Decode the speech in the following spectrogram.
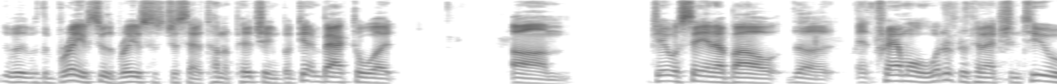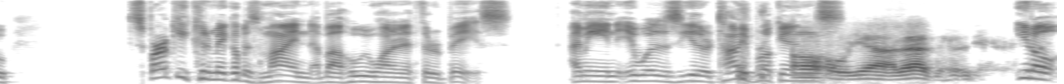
you, with the Braves too. The Braves just had a ton of pitching, but getting back to what um Jay was saying about the Trammell and Whitaker connection too. Sparky couldn't make up his mind about who he wanted at third base. I mean, it was either Tommy Brookens. oh yeah, that. You know,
